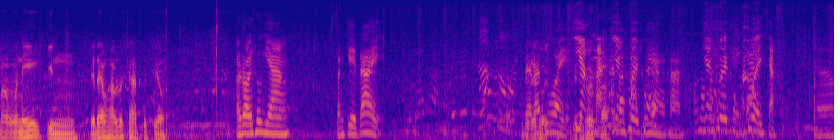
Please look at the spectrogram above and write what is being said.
มาวันนี้กินเป็นได้ไหมครับรสชาติก๋วยเตี๋ยว อร่อยทุกอย่าง สังเกตได้ แต่ละถ้วยเอียงค่ะเอียงถ้วยทุกเที่ยงค่ะเอียงถ้วยทุกถ้วยจ้ะอ้าว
